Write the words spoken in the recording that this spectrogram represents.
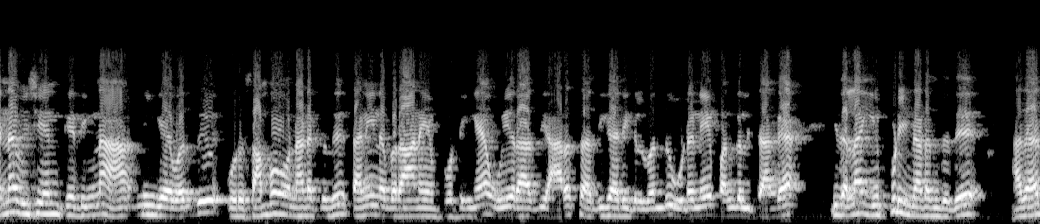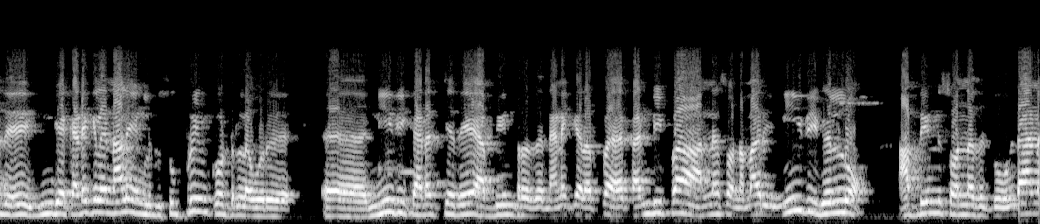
என்ன விஷயம்னு கேட்டீங்கன்னா நீங்க வந்து ஒரு சம்பவம் நடக்குது. தனிநபர் ஆணையம் போட்டீங்க. உயர் அதி அரசு அதிகாரிகள் வந்து உடனே பங்களிச்சாங்க. இதெல்லாம் எப்படி நடந்தது? அதாவது இங்க கிடைக்கலனாலும் எங்களுக்கு சுப்ரீம் கோர்ட்ல ஒரு நீதி கிடைச்சது அப்படின்றத நினைக்கிறப்ப கண்டிப்பா அண்ணன் சொன்ன மாதிரி நீதி வெல்லும் அப்படின்னு சொன்னதுக்கு உண்டான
